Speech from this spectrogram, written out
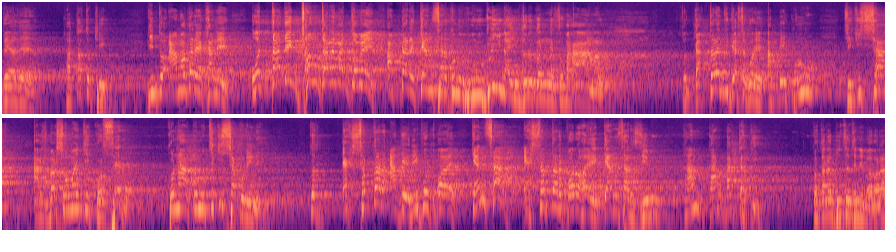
দেয়া দেয়া হ্যাঁ তা তো ঠিক। কিন্তু আমাদের এখানে অত্যাধিক ঝংকারের মাধ্যমে আপনার ক্যান্সার কোনো রোগই নাই দুর্কন্যা সুবাহান তো ডাক্তাররা জিজ্ঞাসা করে, আপনি কোনো চিকিৎসা আসবার সময় কি করছেন? কো, না, কোনো চিকিৎসা করিনি। তো এক সপ্তাহ আগে রিপোর্ট হয়, ক্যান্সার। এক সপ্তাহ পর হয়, ক্যান্সার, জিরো। কাম কার বার্তা কি? কথাটা বুঝতেছেন বাবারা?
